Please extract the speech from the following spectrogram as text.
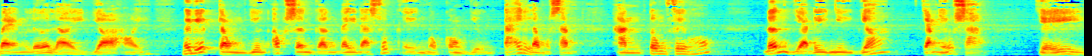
bèn lựa lời dò hỏi, mới biết trong dương ốc sơn gần đây đã xuất hiện một con dưỡng tái lông xanh, hành tung phiêu hốt, đến và đi như gió, chẳng hiểu sao. Chị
